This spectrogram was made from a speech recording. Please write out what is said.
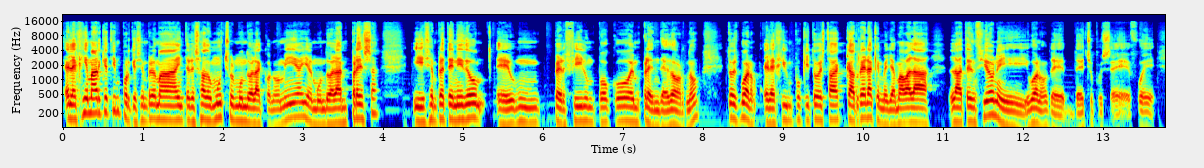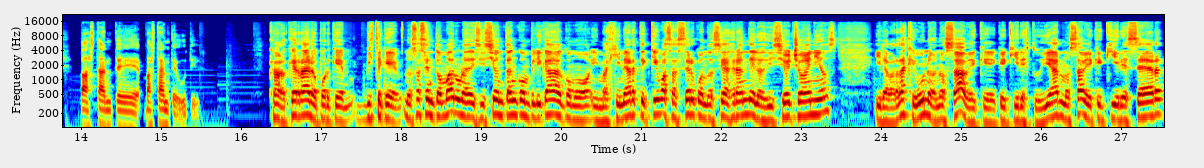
Elegí marketing porque siempre me ha interesado mucho el mundo de la economía y el mundo de la empresa y siempre he tenido eh, un perfil un poco emprendedor. ¿no? Entonces, bueno, elegí un poquito esta carrera que me llamaba la, la atención y, bueno, de, de, hecho pues fue bastante, bastante útil. Claro, qué raro, porque viste que nos hacen tomar una decisión tan complicada como imaginarte qué vas a hacer cuando seas grande a los 18 años. Y la verdad es que uno no sabe qué, quiere estudiar, no sabe qué quiere ser.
